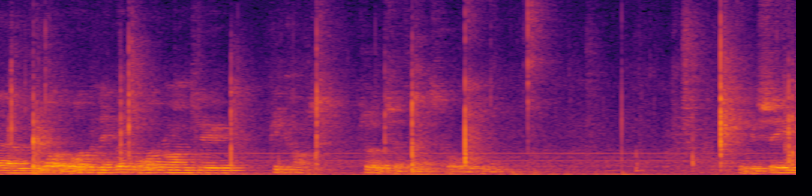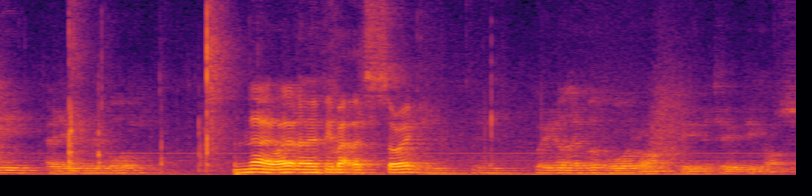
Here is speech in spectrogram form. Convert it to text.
um, water board when they put the water onto Peacock's Close, I think it's called. Did you see any of the report? No, I don't know anything about this, sorry. Where you know they put the water on to, to Peacock's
